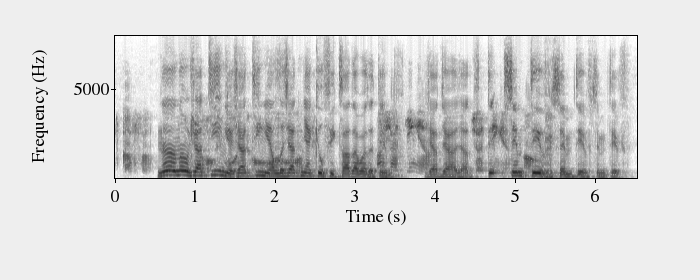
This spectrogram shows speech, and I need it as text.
De caça. Não, não, já Não, tinha, já não, tinha. Ela já tinha aquilo fixado há bué de Ah, tempo. já tinha? Já, já, já. Já Te- tinha? Sempre Ah, teve, sempre teve, sempre teve.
